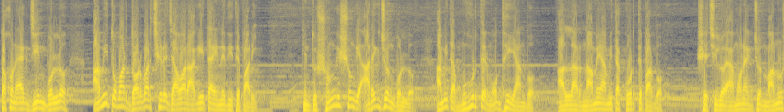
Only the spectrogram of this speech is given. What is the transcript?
তখন এক জিন বলল, আমি তোমার দরবার ছেড়ে যাওয়ার আগেই তা এনে দিতে পারি। কিন্তু সঙ্গে সঙ্গে আরেকজন বলল, আমি তা মুহূর্তের মধ্যেই আনব। আল্লাহর নামে আমি তা করতে পারব। সে ছিল এমন একজন মানুষ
